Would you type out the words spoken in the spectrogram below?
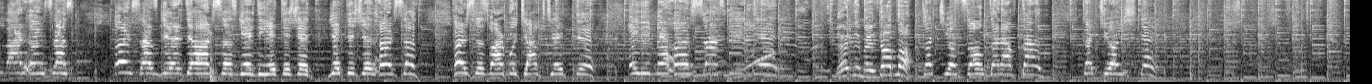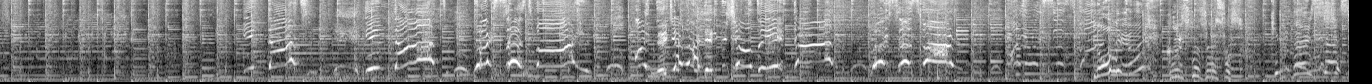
Komşular hırsız. Hırsız girdi, hırsız girdi. Yetişin, yetişin hırsız. Hırsız var bıçak çekti. Evime hırsız girdi. Nerede Melda abla? Kaçıyor sol taraftan. Kaçıyor işte. İmdat! İmdat! Hırsız var! Ay mücevherlerimi çaldı imdat! Hırsız hırsız. Hırsız!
